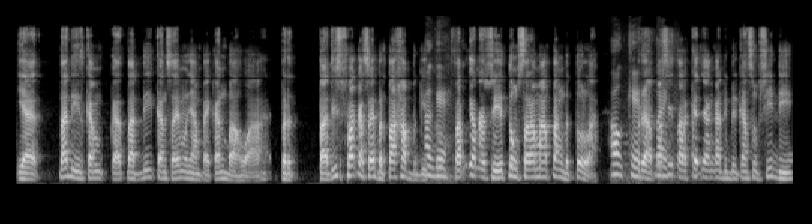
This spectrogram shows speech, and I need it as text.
ya tadi kan tadi kan saya menyampaikan bahwa ber, tadi sepakat saya bertahap begitu. Okay. Tapi kan harus dihitung secara matang betul lah. Okay, Berapa baik. sih target yang akan diberikan subsidi?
